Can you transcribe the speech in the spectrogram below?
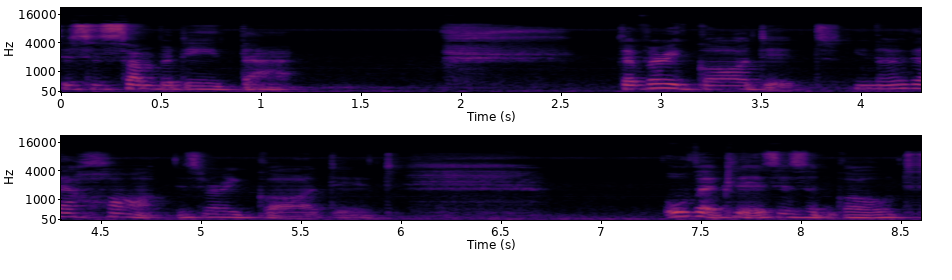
This is somebody that they're very guarded. You know, their heart is very guarded. All that glitters isn't gold.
